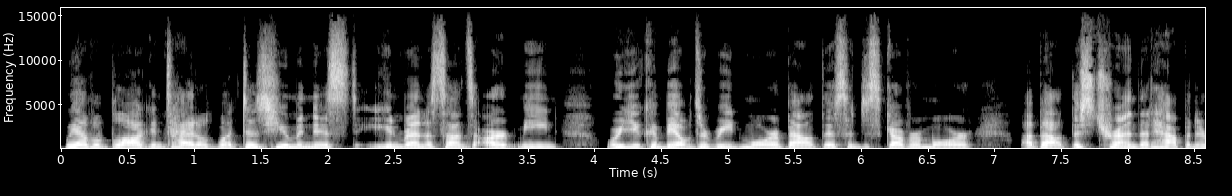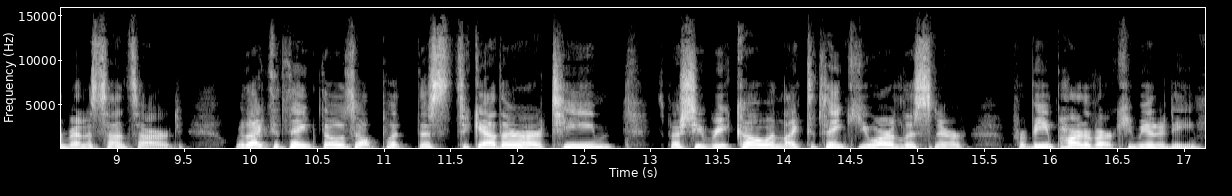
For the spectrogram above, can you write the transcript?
we have a blog entitled, What Does Humanistic in Renaissance Art Mean? where you can be able to read more about this and discover more about this trend that happened in Renaissance art. We'd like to thank those who helped put this together, our team, especially Rico, and like to thank you, our listener, for being part of our community.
